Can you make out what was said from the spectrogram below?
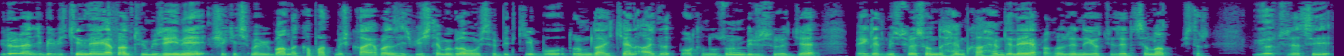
Bir öğrenci bir bitkinin L yaprağının tüm yüzeyini ışık geçirme bir bandla kapatmış, K yaprağında hiçbir işlem uygulamamıştır. Bitki bu durumdayken aydınlık bir ortamda uzun bir sürece bekletmiş. Süre sonunda hem K hem de L yapraklarının üzerinde iot çözeltisi atmıştır. İyot çözeltisi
